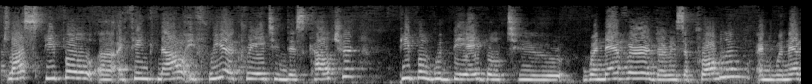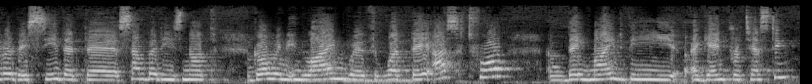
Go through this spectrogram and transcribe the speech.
Plus, people, uh, I think now if we are creating this culture, people would be able to, whenever there is a problem and whenever they see that somebody is not going in line with what they asked for, um, they might be again protesting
